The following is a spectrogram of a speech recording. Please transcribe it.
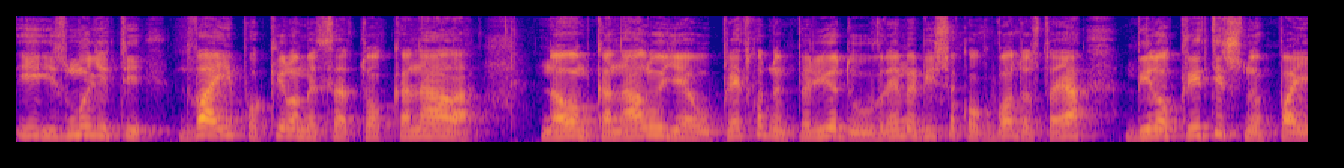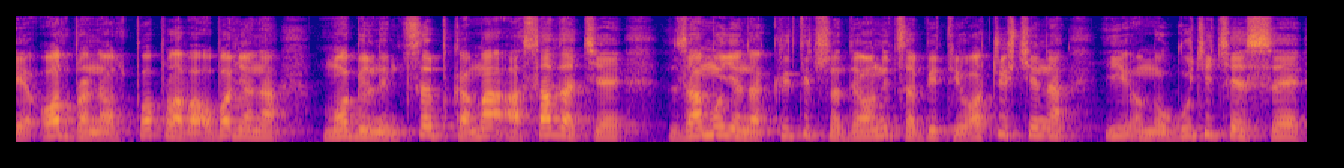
i izmuljiti 2,5 km tog kanala. Na ovom kanalu je u prethodnom periodu u vreme visokog vodostaja bilo kritično, pa je odbrana od poplava obavljena mobilnim crpkama, a sada će zamuljena kritična deonica biti očišćena i omogućit će se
